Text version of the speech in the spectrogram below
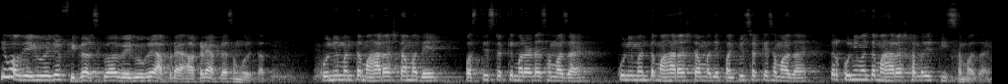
तेव्हा वेगवेगळे फिगर्स किंवा वेगवेगळे आकडे आकडे आपल्यासमोर येतात. कोणी म्हणतं महाराष्ट्रामध्ये पस्तीस टक्के मराठा समाज आहे? कुणी म्हणतं महाराष्ट्रामध्ये पंचवीस टक्के समाज आहे तर कुणी म्हणतं महाराष्ट्रामध्ये तीस समाज आहे.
